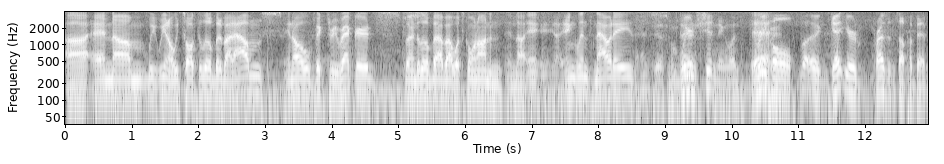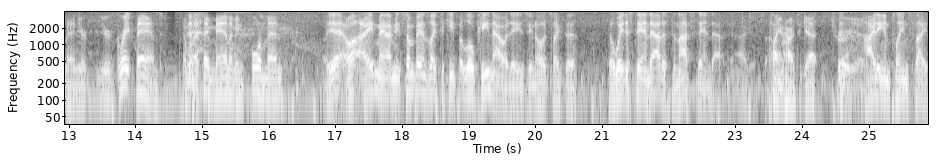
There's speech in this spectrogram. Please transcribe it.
Uh, and um, we, you know, we talked a little bit about albums, you know, Victory Records. Learned a little bit about what's going on in, in uh, E- E- England nowadays. Some weird shit in England. Yeah. Griefhole. Uh, get your presence up a bit, man. You're you're a great band. And when I say man, I mean four men. Yeah, well, hey man, I mean, some bands like to keep it low key nowadays. You know, it's like the the way to stand out is to not stand out. Yeah, I guess, It's I playing know. hard to get. True. Yeah, Yeah. Hiding in plain sight.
